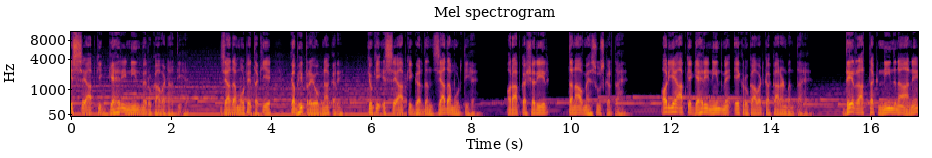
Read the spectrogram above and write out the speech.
इससे आपकी गहरी नींद में रुकावट आती है। ज़्यादा मोटे तकिए कभी प्रयोग ना करें, क्योंकि इससे आपकी गर्दन ज़्यादा मूडती है और आपका शरीर तनाव महसूस करता है और यह आपके गहरी नींद में एक रुकावट का कारण बनता है। देर रात तक नींद ना आने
